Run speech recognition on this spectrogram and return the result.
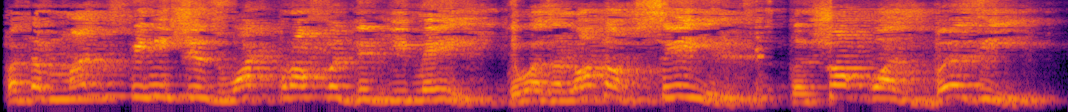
but the month finishes, what profit did he make? There was a lot of sales. The shop was busy.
